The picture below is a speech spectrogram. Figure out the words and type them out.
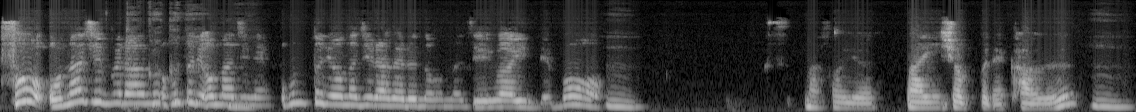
そう同じブランド。本当に同じね、本当に同じラベルの同じワインでも、うん。まあ、そういうワインショップで買う。うん。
